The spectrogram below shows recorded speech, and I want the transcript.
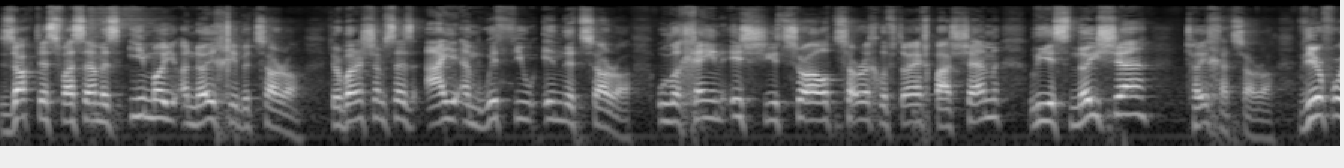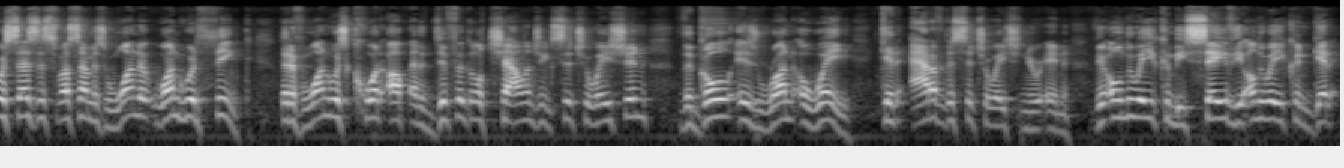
Zaktes Vasam is imoy anoichi b'tzara. The Rabban says, I am with you in the tzara. Ulachein ish yitzral tzarech liftoech b'Hashem liyis noisha Therefore, says this Vasam, is one, one would think that if one was caught up in a difficult, challenging situation, the goal is run away, get out of the situation you're in. The only way you can be saved, the only way you can get,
